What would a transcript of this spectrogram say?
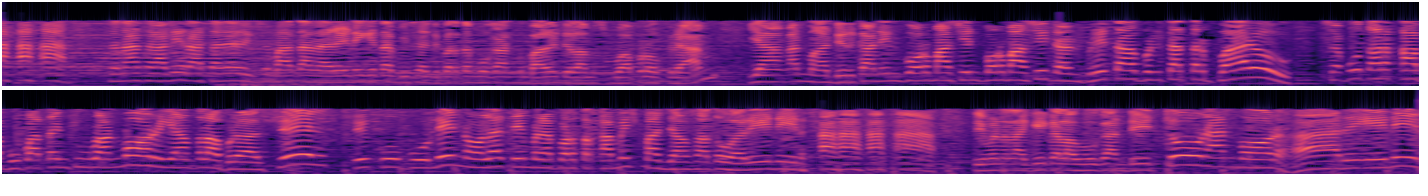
Senang sekali rasanya di kesempatan hari ini kita bisa dipertemukan kembali dalam sebuah program yang akan menghadirkan informasi-informasi dan berita-berita terbaru seputar Kabupaten Curanmor yang telah berhasil dikumpulin oleh tim reporter kami sepanjang satu hari ini. Di mana lagi kalau bukan di Curanmor hari ini.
